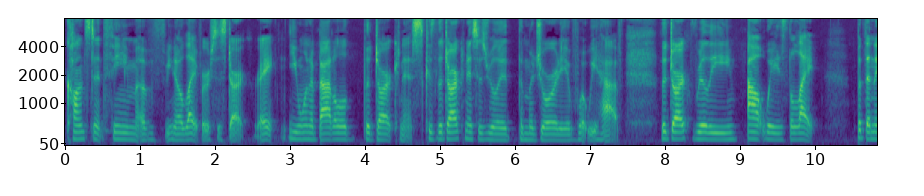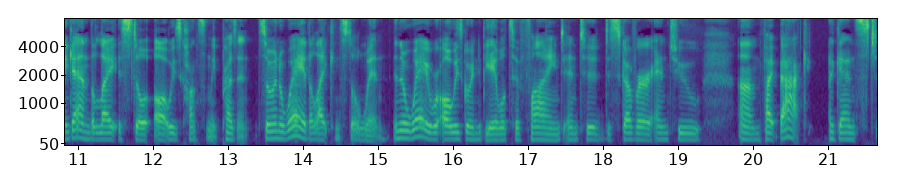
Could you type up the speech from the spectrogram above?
constant theme of you know light versus dark right? You want to battle the darkness because the darkness is really the majority of what we have. The dark really outweighs the light but then again, the light is still always constantly present. So, in a way, the light can still win. In a way, we're always going to be able to find and to discover and to um, fight back against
